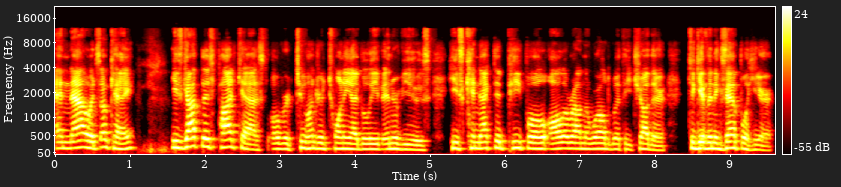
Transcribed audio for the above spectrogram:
and now it's okay. He's got this podcast, over 220, I believe, interviews. He's connected people all around the world with each other. To give an example here,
